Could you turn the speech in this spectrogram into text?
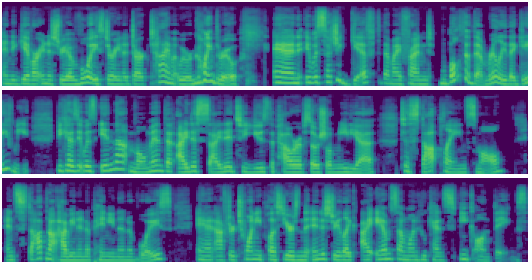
and to give our industry a voice during a dark time that we were going through. And it was such a gift that my friend, both of them really, that gave me because it was in that moment that I decided to use the power of social media to stop playing small and stop not having an opinion and a voice. And after 20 plus years in the industry, like I am someone who can speak on things.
